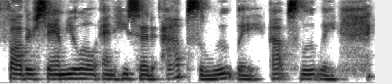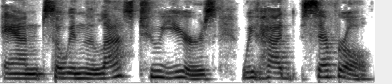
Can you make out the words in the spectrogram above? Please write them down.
Father Samuel and he said, absolutely, absolutely. And so in the last two years, we've had several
